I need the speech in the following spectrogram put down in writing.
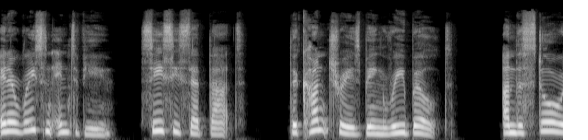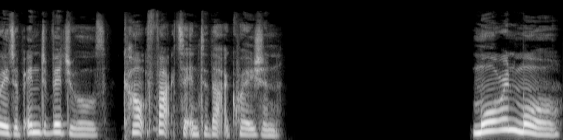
In a recent interview, Sisi said that the country is being rebuilt, and the stories of individuals can't factor into that equation. More and more,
